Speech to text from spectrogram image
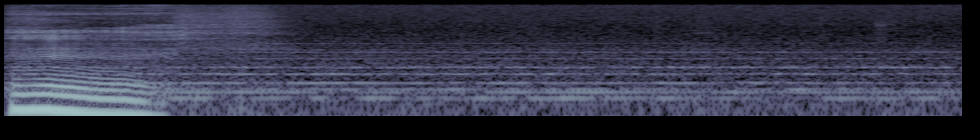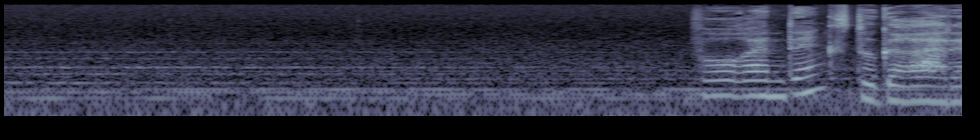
Hm. Woran denkst du gerade?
